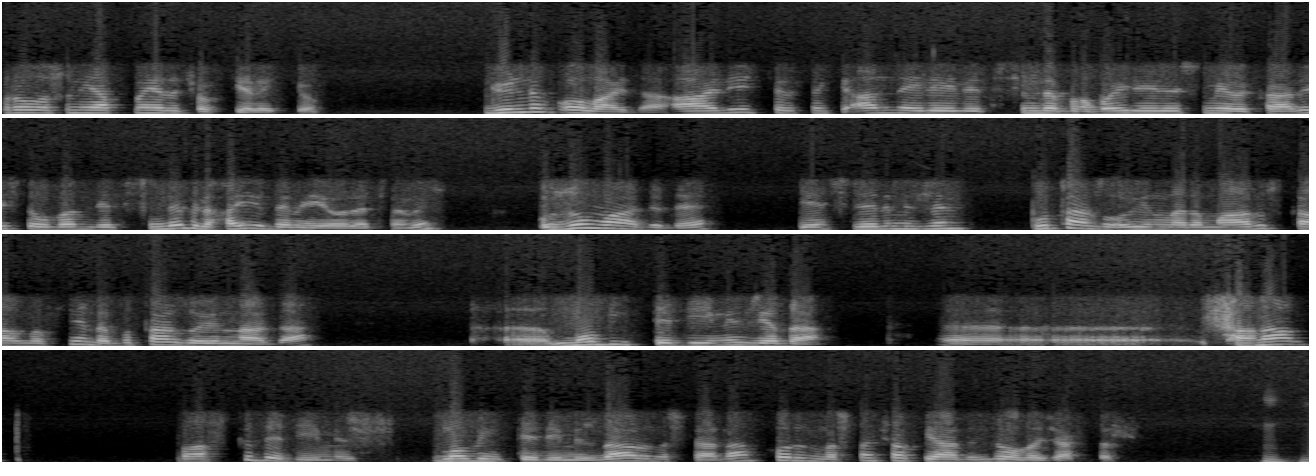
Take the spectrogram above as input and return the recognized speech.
provasını yapmaya da çok gerek yok. Günlük olayda aile içerisindeki anne ile iletişimde, baba ile iletişimde ya da kardeşle olan iletişimde bile hayır demeyi öğretmemiz uzun vadede gençlerimizin bu tarz oyunlara maruz kalması ya da bu tarz oyunlarda e, mobbing dediğimiz ya da e, sanal baskı dediğimiz, mobbing dediğimiz davranışlardan korunmasına çok yardımcı olacaktır. Hı hı.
